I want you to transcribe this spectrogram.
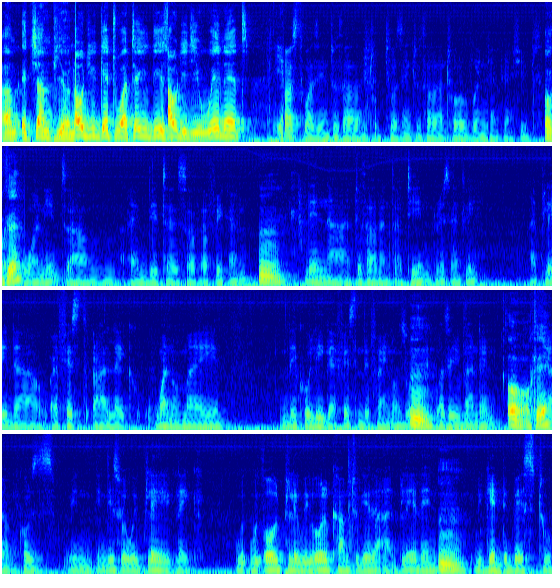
um, a champion. How do you get to attain this? How did you win it? It First was in 2012. It was in 2012 when championships. Okay. Won it. Um, I beat a South African. Mm. Then uh, 2013, recently, I played. Uh, I faced uh, like one of my the colleague I faced in the finals was, Mm. was a Ugandan. Oh, okay. Yeah, because in, in this way we play like we, we all play, we all come together and play. Then Mm. we get the best too.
